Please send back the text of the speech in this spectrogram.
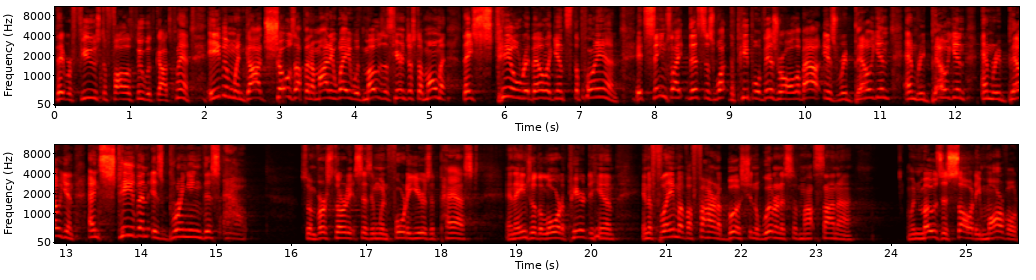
They refused to follow through with God's plan. Even when God shows up in a mighty way with Moses here in just a moment, they still rebel against the plan. It seems like this is what the people of Israel are all about is rebellion and rebellion and rebellion. And Stephen is bringing this out. So in verse 30 it says and when 40 years had passed, an angel of the Lord appeared to him in the flame of a fire in a bush in the wilderness of Mount Sinai. When Moses saw it, he marveled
